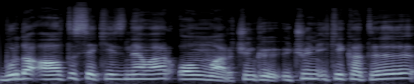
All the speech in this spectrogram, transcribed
Burada 6 8 ne var? 10 var. Çünkü 3'ün 2 katı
